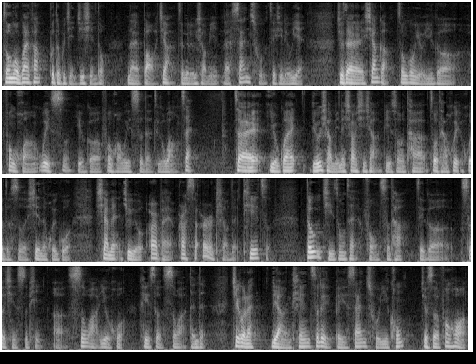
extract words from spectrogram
中国官方不得不紧急行动来保驾这个刘晓明，来删除这些留言。就在香港，中共有一个。凤凰卫视有个凤凰卫视的这个网站，在有关刘晓明的消息下，比如说他座谈会或者是现任回国，下面就有二百二十二条的帖子，都集中在讽刺他这个色情视频啊、丝袜诱惑、黑色丝袜等等。结果呢，两天之内被删除一空，就是凤凰网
